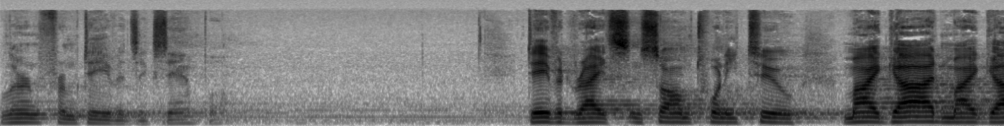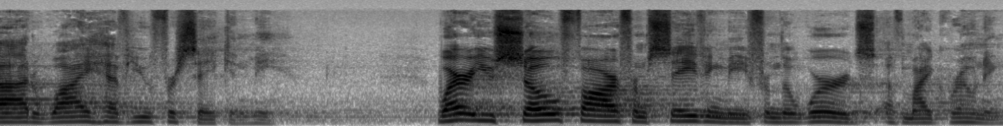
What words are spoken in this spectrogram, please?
Learn from David's example. David writes in Psalm 22 My God, my God, why have you forsaken me? Why are you so far from saving me from the words of my groaning?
